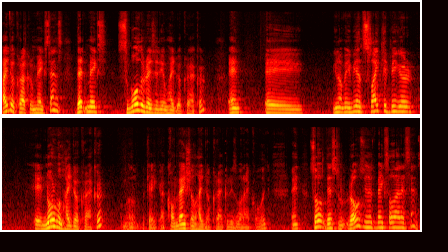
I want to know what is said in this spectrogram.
hydrocracker makes sense. That makes smaller residuum hydrocracker and a you know maybe a slightly bigger a normal hydrocracker. Well, okay, a conventional hydrocracker is what I call it. And so this ROSE unit makes a lot of sense.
